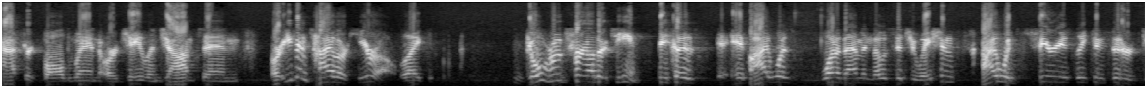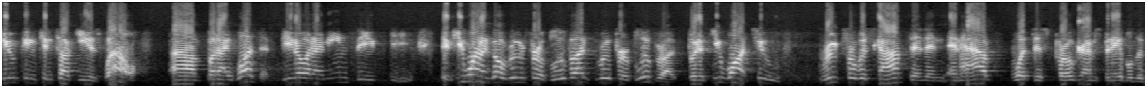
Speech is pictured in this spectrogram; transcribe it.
Patrick Baldwin or Jalen Johnson or even Tyler Herro, like go root for another team because if I was one of them in those situations, I would seriously consider Duke and Kentucky as well. Um, but I wasn't. Do you know what I mean? So you, if you want to go root for a blue blood, root for a blue blood. But if you want to root for Wisconsin and, and have what this program's been able to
